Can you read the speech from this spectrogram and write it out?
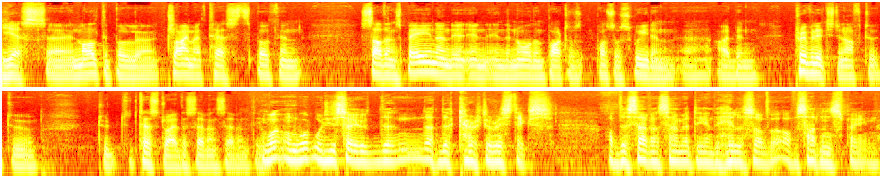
Yes, uh, in multiple uh, climate tests, both in southern Spain and in, in, in the northern part of, parts of Sweden. Uh, I've been privileged enough to, to, to, to test drive the 770. What, what would you say the, the characteristics of the 770 in the hills of, of southern Spain?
